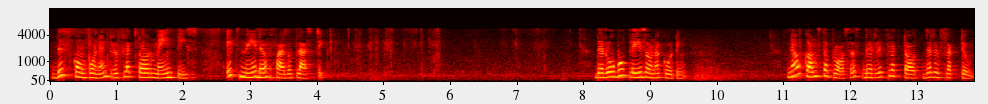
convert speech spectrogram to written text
This component reflector main piece. It's made of fiber plastic. The robo plays on a coating. Now comes the process, the reflector, the reflective.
